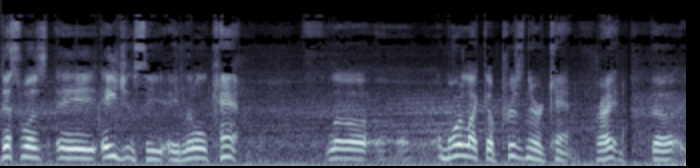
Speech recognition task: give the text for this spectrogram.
this was a agency, a little camp, more like a prisoner camp, right? The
